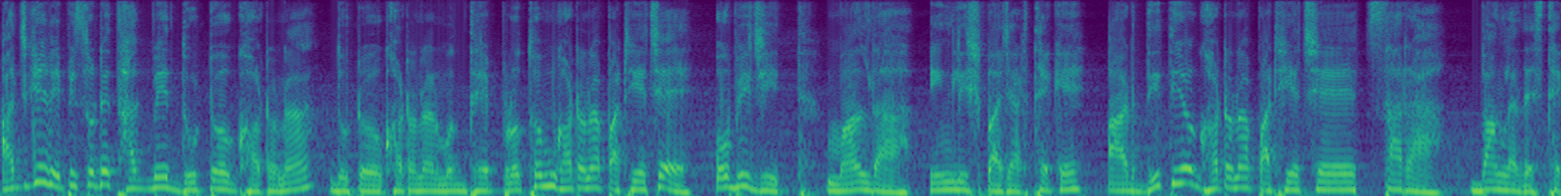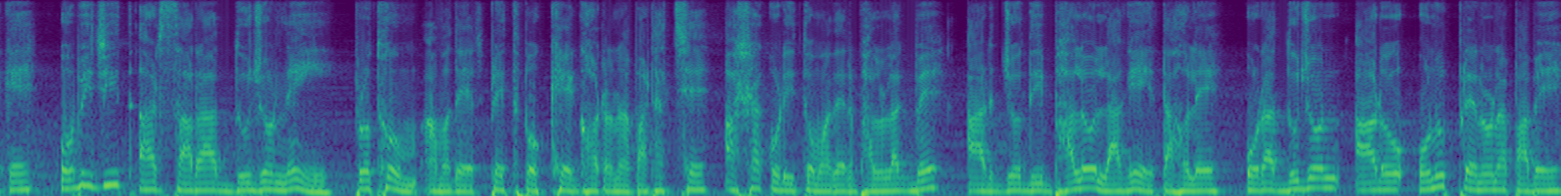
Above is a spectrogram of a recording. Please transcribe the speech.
আজকের এপিসোডে থাকবে দুটো ঘটনা। দুটো ঘটনার মধ্যে প্রথম ঘটনা পাঠিয়েছে অভিজিৎ মালদা ইংলিশ বাজার থেকে, আর দ্বিতীয় ঘটনা পাঠিয়েছে সারা বাংলাদেশ থেকে। অভিজিৎ আর সারা দুজনেই প্রথম আমাদের প্রেতপক্ষে ঘটনা পাঠাচ্ছে। আশা করি তোমাদের ভালো লাগবে। আর যদি ভালো লাগে তাহলে ওরা দুজন আরও অনুপ্রেরণা পাবে,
